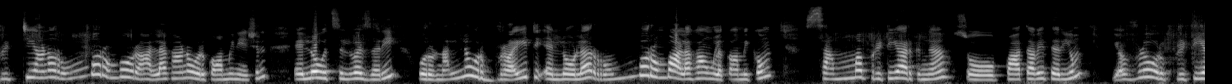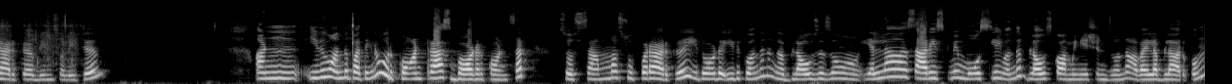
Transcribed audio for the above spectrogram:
ப்ரிட்டியான ரொம்ப ரொம்ப ஒரு அழகான ஒரு காம்பினேஷன் எல்லோ வித் சில்வர் சரி ஒரு நல்ல ஒரு பிரைட் எல்லோவில் ரொம்ப ரொம்ப அழகாக உங்களுக்கு காமிக்கும். செம்ம ப்ரிட்டியாக இருக்குங்க. ஸோ பார்த்தாவே தெரியும். எவ்வளோ ஒரு ப்ரிட்டியாக இருக்குது அப்படின்னு சொல்லிட்டு. அண்ட் இது வந்து பார்த்தீங்கன்னா ஒரு கான்ட்ராஸ்ட் பார்டர் கான்செப்ட் ஸோ செம்ம சூப்பராக இருக்குது இதோட இதுக்கு வந்து நாங்கள் ப்ளவுஸஸும் எல்லா சாரீஸ்க்குமே மோஸ்ட்லி வந்து ப்ளவுஸ் காம்பினேஷன்ஸ் வந்து அவைலபிளாக இருக்கும்.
